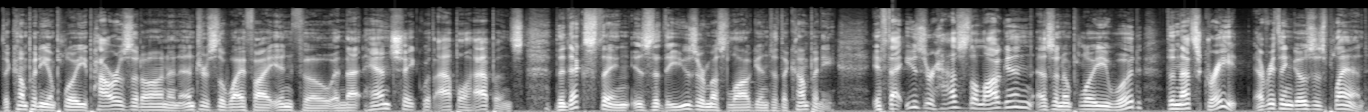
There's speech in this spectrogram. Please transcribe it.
the company employee powers it on and enters the Wi Fi info, and that handshake with Apple happens. The next thing is that the user must log into the company. If that user has the login as an employee would, then that's great. Everything goes as planned.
